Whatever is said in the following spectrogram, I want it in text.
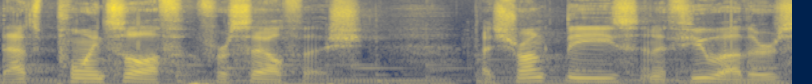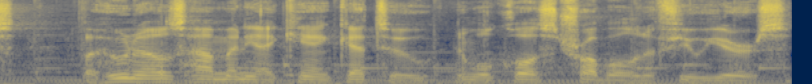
That's points off for sailfish. I shrunk these and a few others, but who knows how many I can't get to and will cause trouble in a few years.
